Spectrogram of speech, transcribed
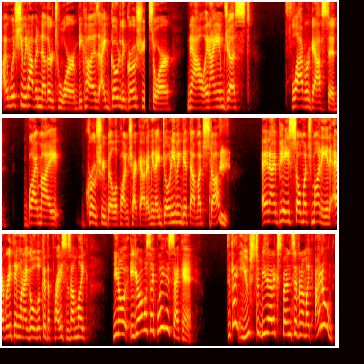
I wish she would have another tour because I go to the grocery store now and I am just flabbergasted by my grocery bill upon checkout. I mean, I don't even get that much stuff. And I pay so much money and everything when I go look at the prices, I'm like, you know, you're almost like, wait a second. Did that used to be that expensive? And I'm like, I don't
